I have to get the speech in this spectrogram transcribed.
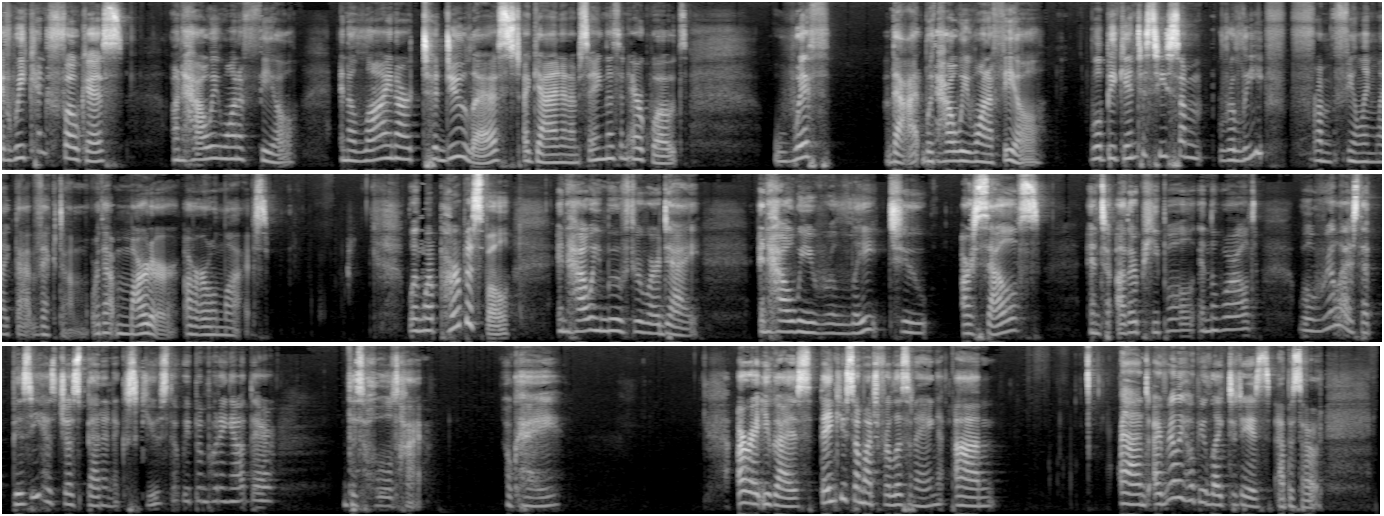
If we can focus on how we want to feel and align our to do list, again, and I'm saying this in air quotes, with that, with how we want to feel, we'll begin to see some relief from feeling like that victim or that martyr of our own lives. When we're purposeful in how we move through our day and how we relate to ourselves and to other people in the world, we'll realize that busy has just been an excuse that we've been putting out there this whole time. Okay? All right, you guys, thank you so much for listening. Um, and I really hope you liked today's episode.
